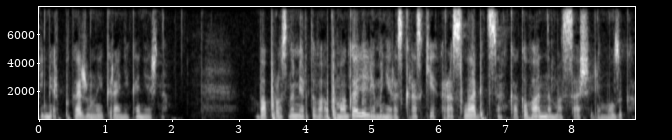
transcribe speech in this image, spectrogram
пример покажу на экране, конечно. Вопрос номер два. Помогали ли мне раскраски расслабиться, как ванна, массаж или музыка?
